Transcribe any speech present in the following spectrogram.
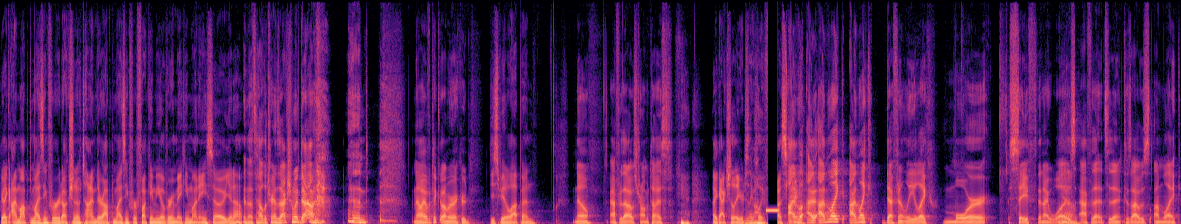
you're like I'm optimizing for reduction of time. They're optimizing for fucking me over and making money. So you know, and that's how the transaction went down. and now I have a ticket on my record. do you speed a lot, Ben? No, after that, I was traumatized. Like actually, you're just like holy. F- I was scared. I'm I, I'm like I'm like definitely like more safe than I was Yeah. after that incident because I was I'm like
